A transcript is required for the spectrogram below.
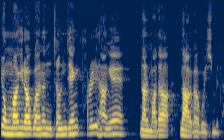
욕망이라고 하는 전쟁터를 향해 날마다 나아가고 있습니다.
